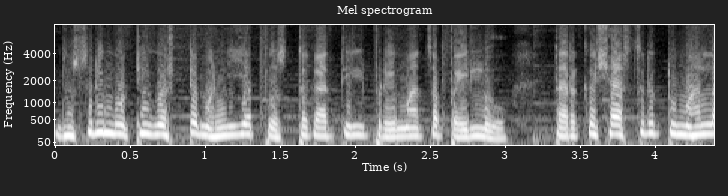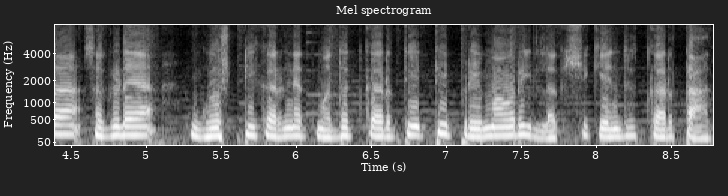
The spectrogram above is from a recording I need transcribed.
दुसरी मोठी गोष्ट म्हणजे या पुस्तकातील प्रेमाचा पैलू. तर्कशास्त्र तुम्हाला सगळ्या गोष्टी करण्यात मदत करते ते प्रेमावरही लक्ष केंद्रित करतात.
